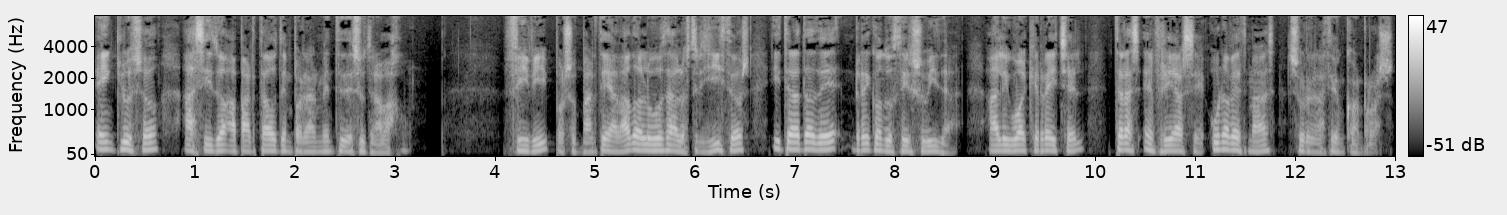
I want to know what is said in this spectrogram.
E incluso ha sido apartado temporalmente de su trabajo. Phoebe, por su parte, ha dado a luz a los trillizos y trata de reconducir su vida, al igual que Rachel, tras enfriarse una vez más su relación con Ross.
